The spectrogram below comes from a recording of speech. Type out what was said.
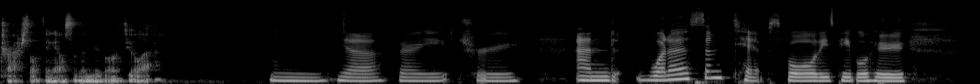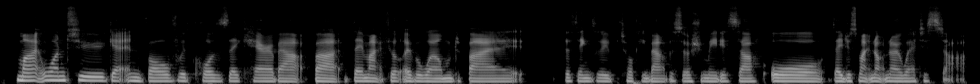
trash something else and then move on with your life. Mm, yeah very true. And what are some tips for these people who might want to get involved with causes they care about, but they might feel overwhelmed by the things we're talking about, the social media stuff, or they just might not know where to start?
